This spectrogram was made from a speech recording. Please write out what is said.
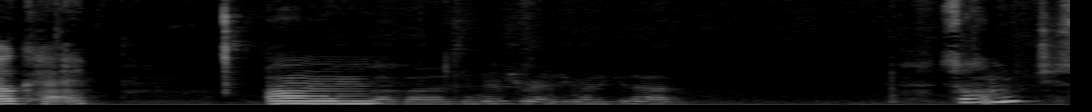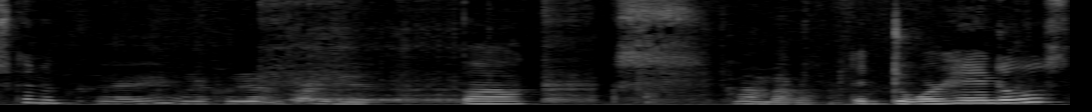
okay. Um. Bubba, dinner's ready. You gotta get up. So I'm just gonna Okay, I'm gonna put it out in front of you. box Come on, Bubba. the door handles.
